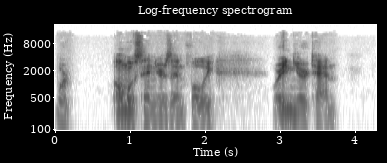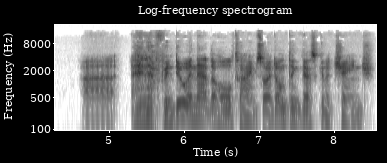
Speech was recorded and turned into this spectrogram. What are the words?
we're almost 10 years in fully. We're in year 10. Uh, and I've been doing that the whole time, so I don't think that's gonna change.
